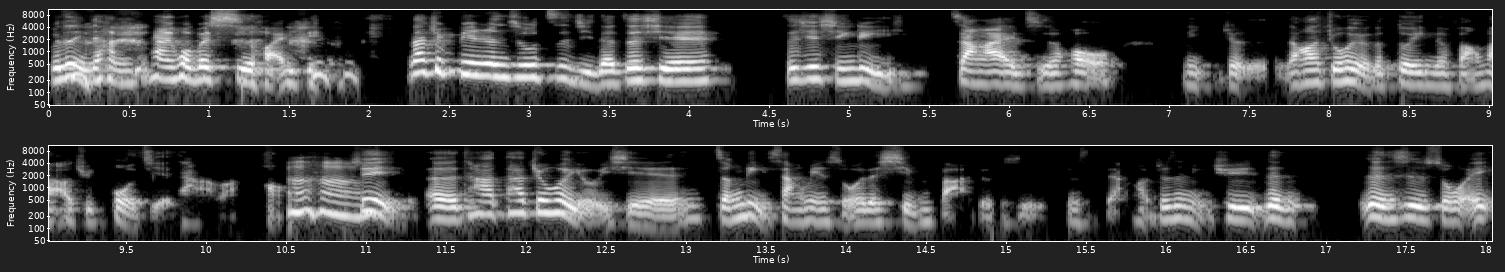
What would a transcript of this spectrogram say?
不是你这样，你看会不会释怀一点？那去辨认出自己的这些这些心理障碍之后，你就然后就会有个对应的方法要去破解它嘛。好，所以呃，他他就会有一些整理上面所谓的心法，就是就是这样哈，就是你去认认识说，哎，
